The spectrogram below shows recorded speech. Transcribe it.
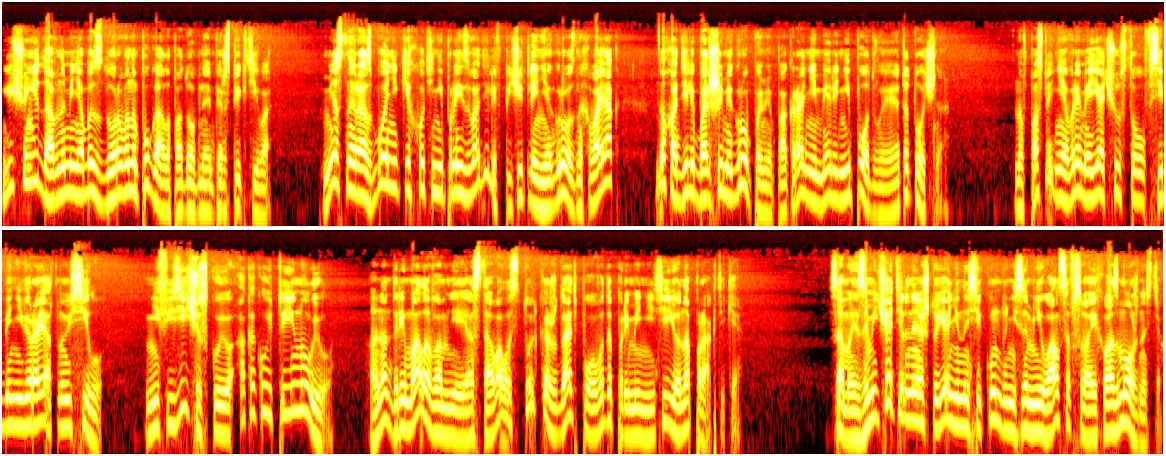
Еще недавно меня бы здорово напугала подобная перспектива. Местные разбойники хоть и не производили впечатления грозных вояк, но ходили большими группами, по крайней мере не подвое, это точно. Но в последнее время я чувствовал в себе невероятную силу. Не физическую, а какую-то иную. Она дремала во мне и оставалось только ждать повода применить ее на практике. Самое замечательное, что я ни на секунду не сомневался в своих возможностях.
